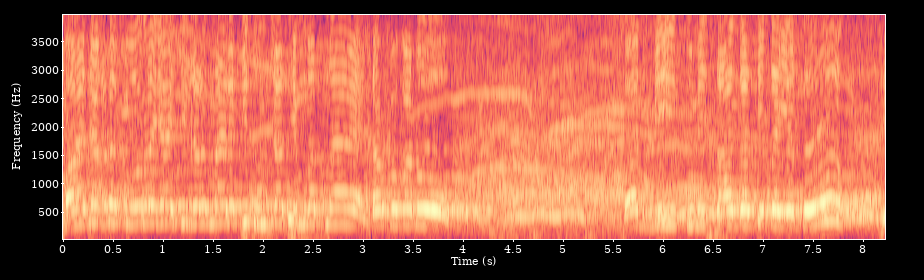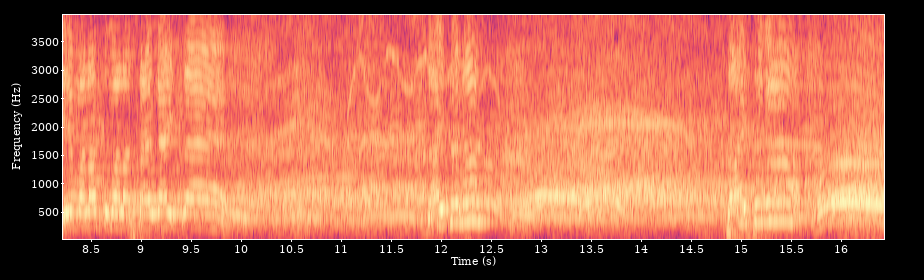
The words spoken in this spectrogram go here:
माझ्याकडे पोरं यायची गरज नाही रे ती तुमच्यात हिंमत नाही. डरपोकानो पण मी तुम्ही सांगाल तिथे येतो हे मला तुम्हाला सांगायचं आहे. जायचं ना? जायचं का?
